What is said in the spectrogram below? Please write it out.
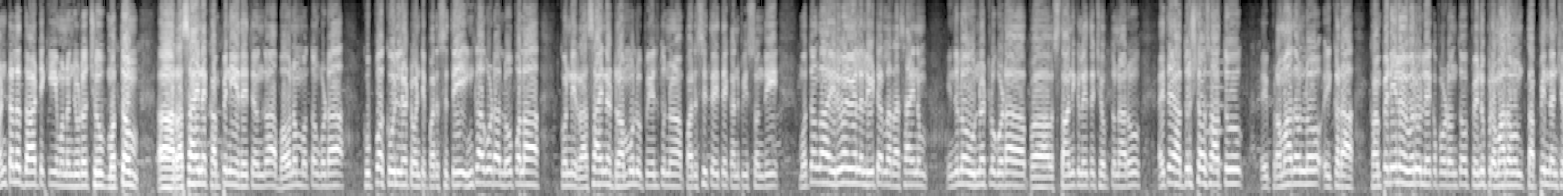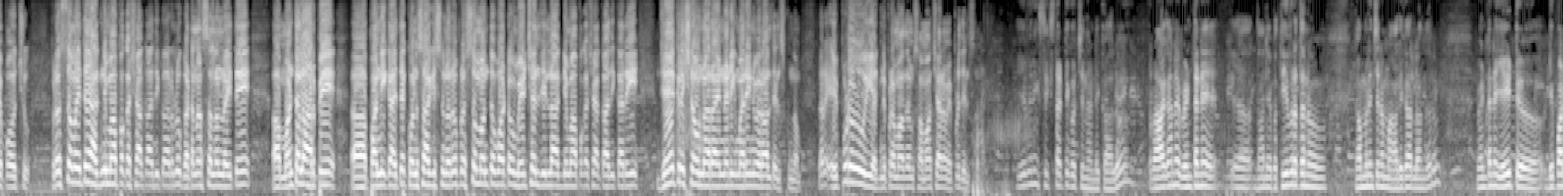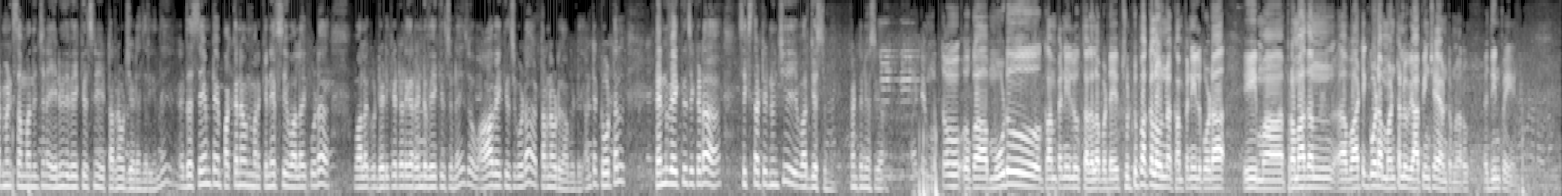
మంటల దాటికి మనం చూడొచ్చు. మొత్తం రసాయన కంపెనీ ఏదైతే ఉందో ఆ భవనం మొత్తం కూడా కుప్ప కూలినటువంటి పరిస్థితి. ఇంకా కూడా లోపల కొన్ని రసాయన డ్రమ్ములు పేలుతున్న పరిస్థితి అయితే కనిపిస్తుంది. మొత్తంగా ఇరవై వేల లీటర్ల రసాయనం ఇందులో ఉన్నట్లు కూడా స్థానికులు అయితే చెబుతున్నారు. అయితే అదృష్టవశాత్తు ఈ ప్రమాదంలో ఇక్కడ కంపెనీలో ఎవరూ లేకపోవడంతో పెను ప్రమాదం తప్పిందని చెప్పవచ్చు. ప్రస్తుతం అయితే అగ్నిమాపక శాఖ అధికారులు ఘటనా స్థలంలో అయితే మంటలు ఆర్పే పనికి అయితే కొనసాగిస్తున్నారు. ప్రస్తుతం మనతో పాటు మేడ్చల్ జిల్లా అగ్నిమాపక శాఖ అధికారి జయకృష్ణ ఉన్నారు. ఆయన అడిగి మరిన్ని వివరాలు తెలుసుకుందాం. సరే ఎప్పుడు ఈ అగ్ని ప్రమాదం సమాచారం ఎప్పుడు తెలిసింది? ఈవినింగ్ సిక్స్ థర్టీకి వచ్చిందండి కాలు. రాగానే వెంటనే దాని యొక్క తీవ్రతను గమనించిన మా అధికారులందరూ వెంటనే ఎయిట్ డిపార్ట్మెంట్కి సంబంధించిన ఎనిమిది వెహికల్స్ని టర్న్అవుట్ చేయడం జరిగింది. అట్ ద సేమ్ టైం పక్కనే ఉన్న మన కెన్ఎఫ్సి వాళ్ళకి కూడా వాళ్ళకు డెడికేటెడ్గా రెండు వెహికల్స్ ఉన్నాయి. సో ఆ వెహికల్స్ కూడా టర్న్అవుట్ కాబట్టి. అంటే టోటల్ టెన్ వెహికల్స్ ఇక్కడ సిక్స్ థర్టీ నుంచి వర్క్ చేస్తున్నాయి కంటిన్యూస్గా అంటే మొత్తం ఒక మూడు కంపెనీలు తగలబడ్డాయి. చుట్టుపక్కల ఉన్న కంపెనీలు కూడా ఈ మా ప్రమాదం వాటికి కూడా మంటలు వ్యాపించాయి అంటున్నారు. దీనిపై ఏంటి?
